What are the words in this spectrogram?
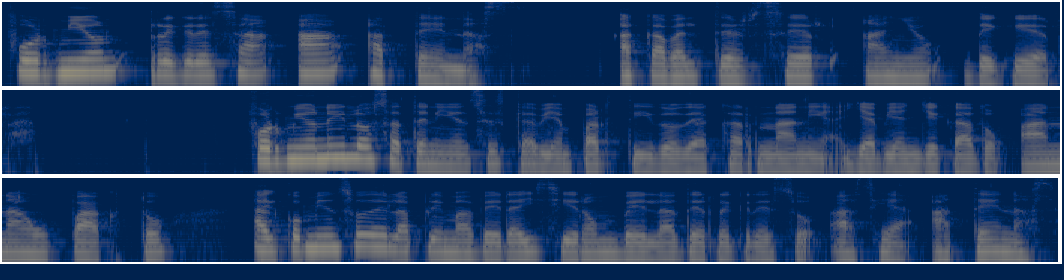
Formión regresa a Atenas. Acaba el tercer año de guerra. Formión y los atenienses que habían partido de Acarnania y habían llegado a Naupacto al comienzo de la primavera hicieron vela de regreso hacia Atenas,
